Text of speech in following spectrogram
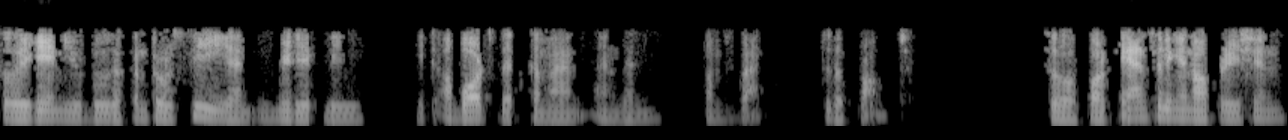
So again you do the control C and immediately it aborts that command and then comes back to the prompt. So for cancelling an operation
